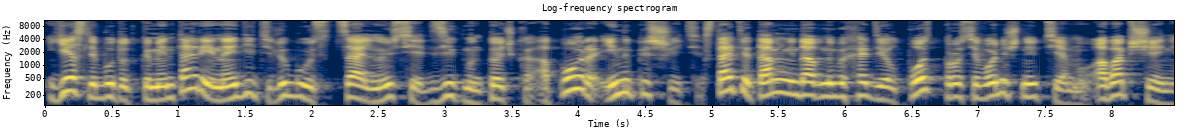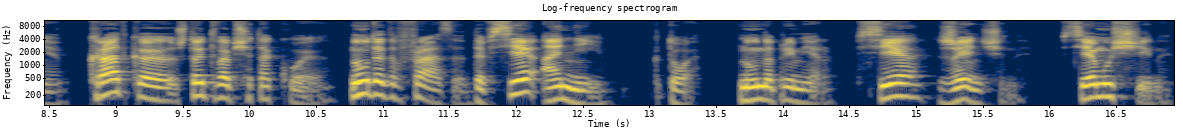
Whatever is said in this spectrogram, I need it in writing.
Если будут комментарии, найдите любую социальную сеть zigmund.опора и напишите. Кстати, там недавно выходил пост про сегодняшнюю тему – обобщение. Кратко, что это вообще такое? Ну вот эта фраза «да все они». Кто? Ну, например, все женщины, все мужчины,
